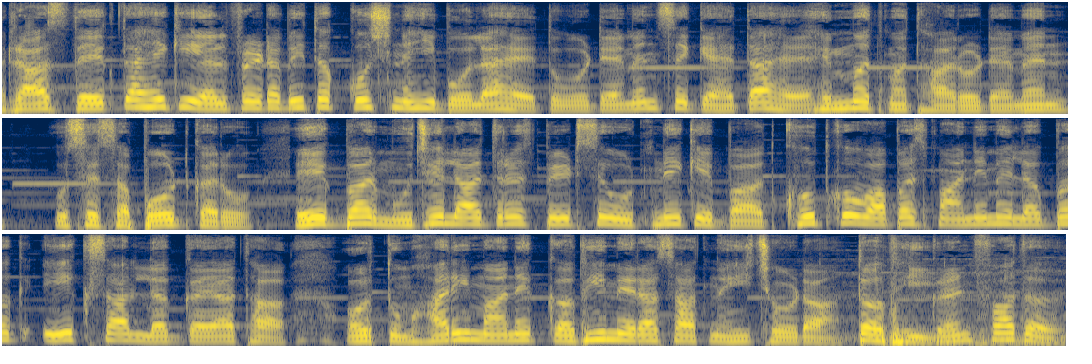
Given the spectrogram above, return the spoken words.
रास देखता है कि एल्फ्रेड अभी तक कुछ नहीं बोला है तो वो डेमन से कहता है, हिम्मत मत हारो डेमन। उसे सपोर्ट करो। एक बार मुझे लाजरस पेट से उठने के बाद खुद को वापस पाने में लगभग एक साल लग गया था और तुम्हारी माँ ने कभी मेरा साथ नहीं छोड़ा। तभी grandfather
